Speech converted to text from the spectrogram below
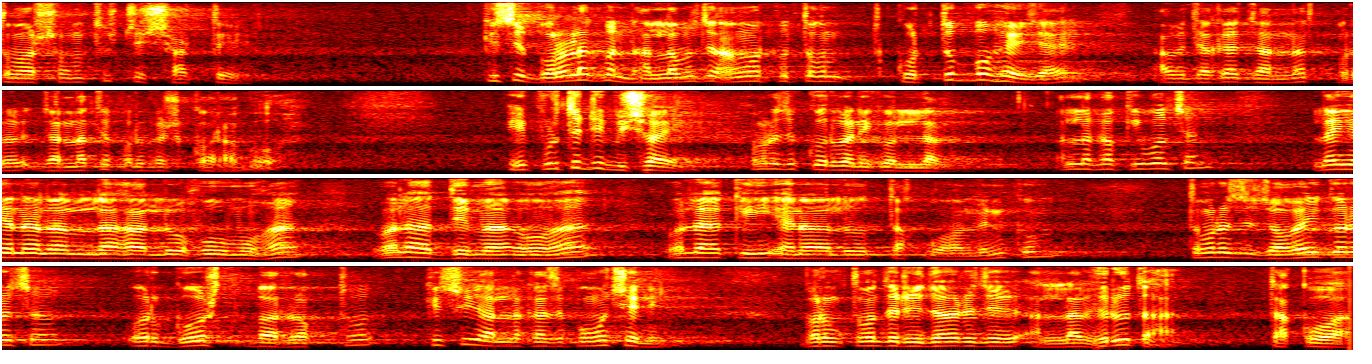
তোমার সন্তুষ্টির স্বার্থে। কিছু বলা লাগবে না? আল্লাহ বলছে, আমার তখন কর্তব্য হয়ে যায়, আমি তাকে জান্নাত জান্নাতে প্রবেশ করাবো। এই প্রতিটি বিষয়ে আমরা যে কোরবানি করলাম, আল্লাহ কী বলছেন? লাইয়ানাল আল্লাহ লোহু মুহা ওলা দিমা ওহা ওলা কি এনালু তাকুয়া মিনকুম। তোমরা যে জবাই করেছ, ওর গোস্ত বা রক্ত কিছুই আল্লাহর কাছে পৌঁছেনি, বরং তোমাদের হৃদয়ের যে আল্লাহ ভীরুতা তাকোয়া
